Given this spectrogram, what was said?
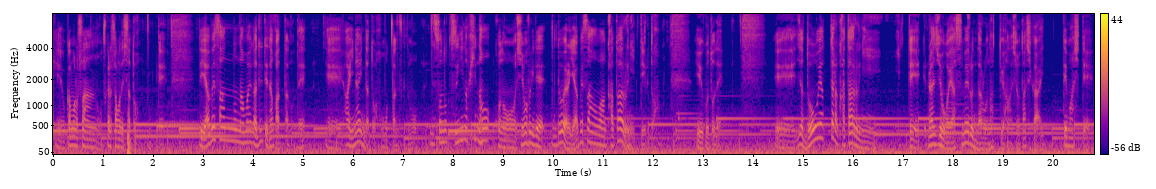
えー、岡村さんお疲れ様でしたと言ってで矢部さんの名前が出てなかったので、えー、あいないんだと思ったんですけどもでその次の日のこの霜降りでどうやら矢部さんはカタールに行っているということで、えー、じゃあどうやったらカタールに行ってラジオが休めるんだろうなっていう話を確か言ってまして、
